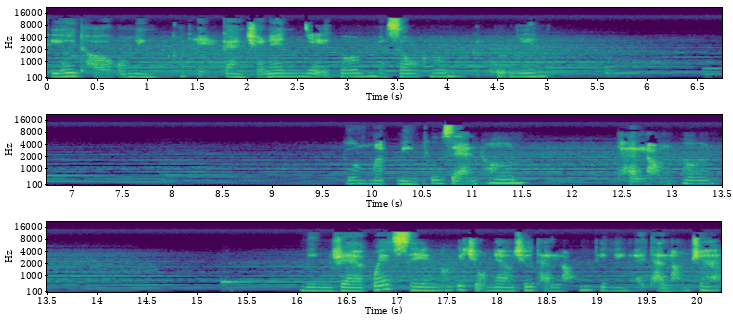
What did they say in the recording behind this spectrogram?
thì hơi thở của mình có thể càng trở nên nhẹ hơn và sâu hơn một cách tự nhiên. Gương mặt mình thư giãn hơn, thả lỏng hơn. Mình ra quét xem có cái chỗ nào chưa thả lỏng thì mình lại thả lỏng ra.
